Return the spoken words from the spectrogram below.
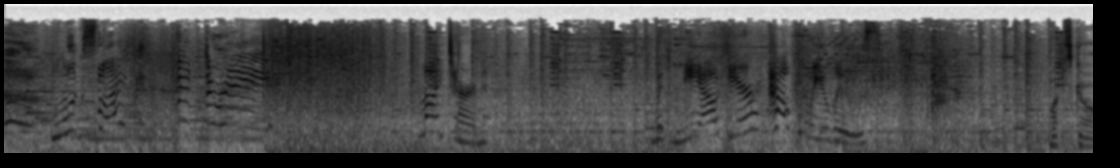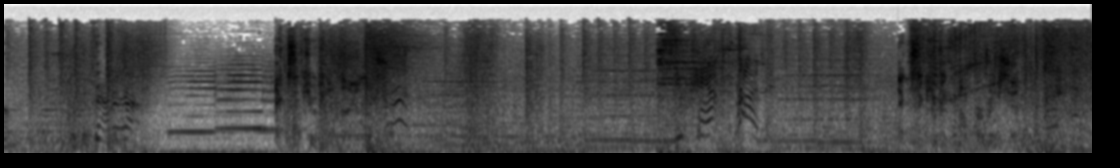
Ah, looks like victory! My turn. With me out here, how can we lose? Let's go. Batter up. Executing annihilation. You can't run. Executing operation.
